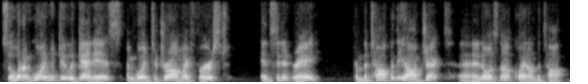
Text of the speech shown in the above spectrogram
So what I'm going to do again is I'm going to draw my first incident ray from the top of the object. And I know it's not quite on the top.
